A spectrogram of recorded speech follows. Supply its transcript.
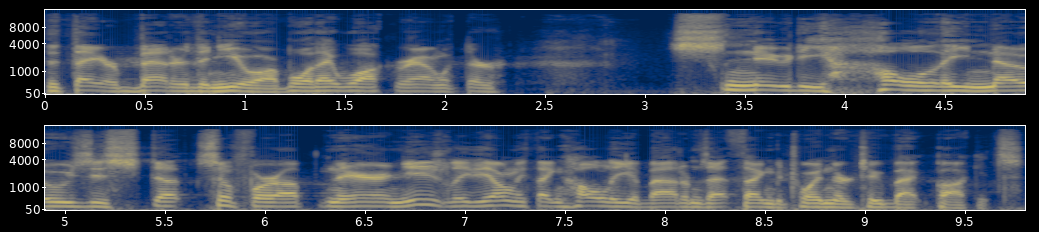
that they are better than you are. Boy, they walk around with their snooty, holy noses stuck so far up in there, and usually the only thing holy about them is that thing between their two back pockets.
